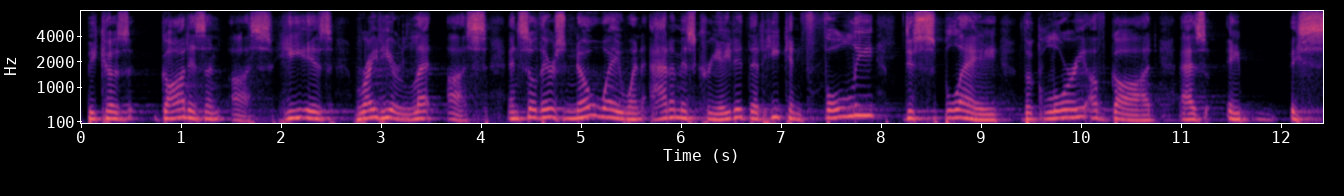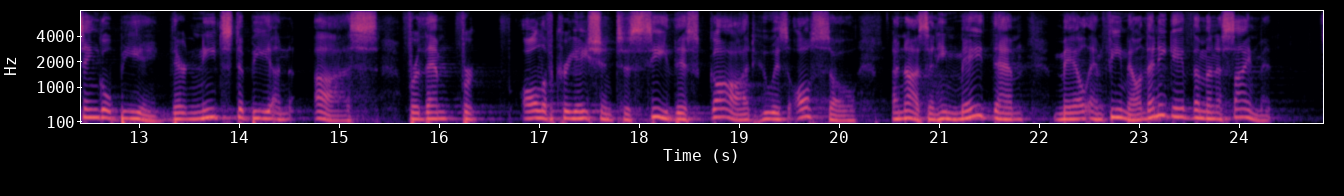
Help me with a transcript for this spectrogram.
because God is an us. He is right here, let us. And so there's no way when Adam is created that he can fully display the glory of God as a, a single being. There needs to be an us for them, for all of creation to see this God who is also an us. And he made them male and female. And then he gave them an assignment.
